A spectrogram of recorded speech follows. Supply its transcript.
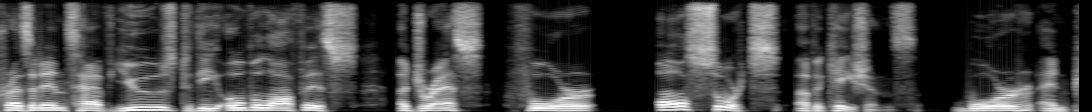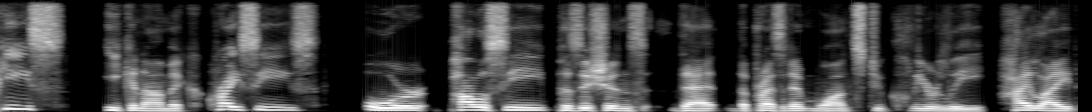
presidents have used the Oval Office address for all sorts of occasions war and peace, economic crises, or policy positions that the president wants to clearly highlight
